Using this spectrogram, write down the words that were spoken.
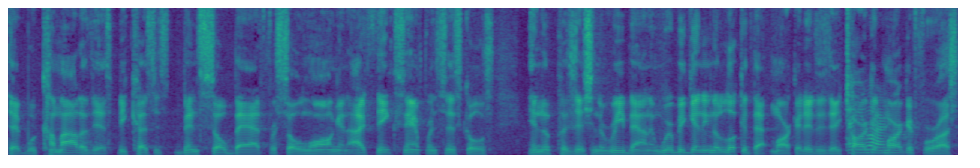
that will come out of this because it's been so bad for so long. And I think San Francisco's in a position to rebound. And we're beginning to look at that market. It is a target market for us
